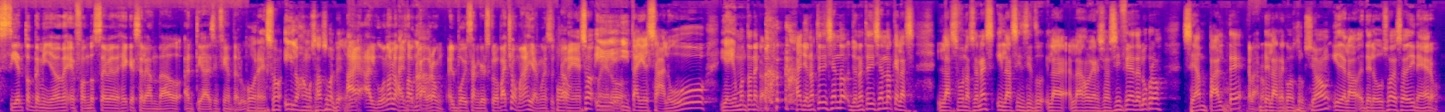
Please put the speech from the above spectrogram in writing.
cientos de millones en fondos CBDG que se le han dado a entidades sin fines de lucro. Por eso, y los han usado súper bien. Algunos lo han usado cabrón. El Boys and Girls Club ha hecho magia con eso. Por eso, y, Pero- y Taller Salud, y hay un montón de cosas. Sea, yo no estoy diciendo, yo no estoy diciendo que las, las fundaciones y las, la- las organizaciones sin fines de lucro sean parte Claro. de la reconstrucción y de la, del uso de ese dinero.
